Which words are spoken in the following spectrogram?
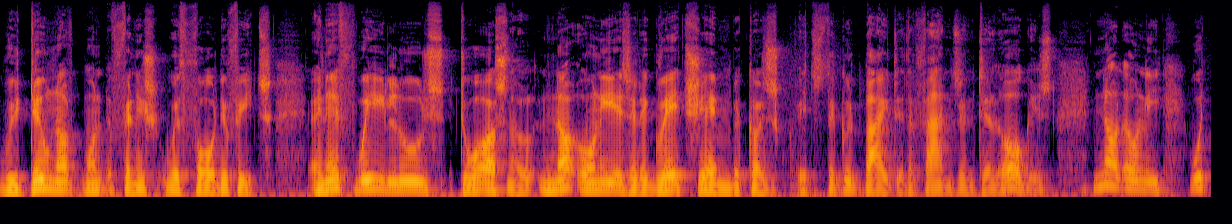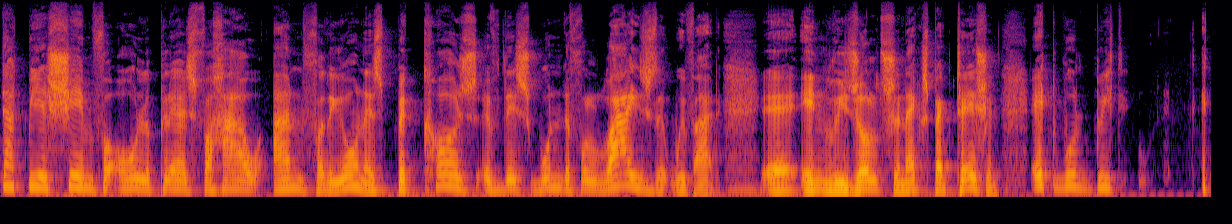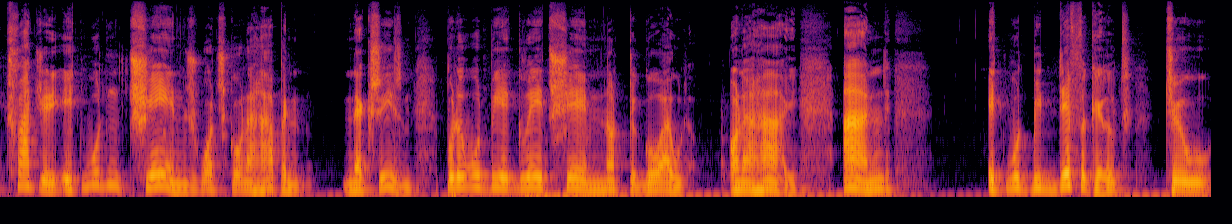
we do not want to finish with four defeats. And if we lose to Arsenal, not only is it a great shame because it's the goodbye to the fans until August, not only would that be a shame for all the players, for Howe and for the owners, because of this wonderful rise that we've had uh, in results and expectation. It would be a tragedy. It wouldn't change what's going to happen next season, but it would be a great shame not to go out on a high. And it would be difficult to,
